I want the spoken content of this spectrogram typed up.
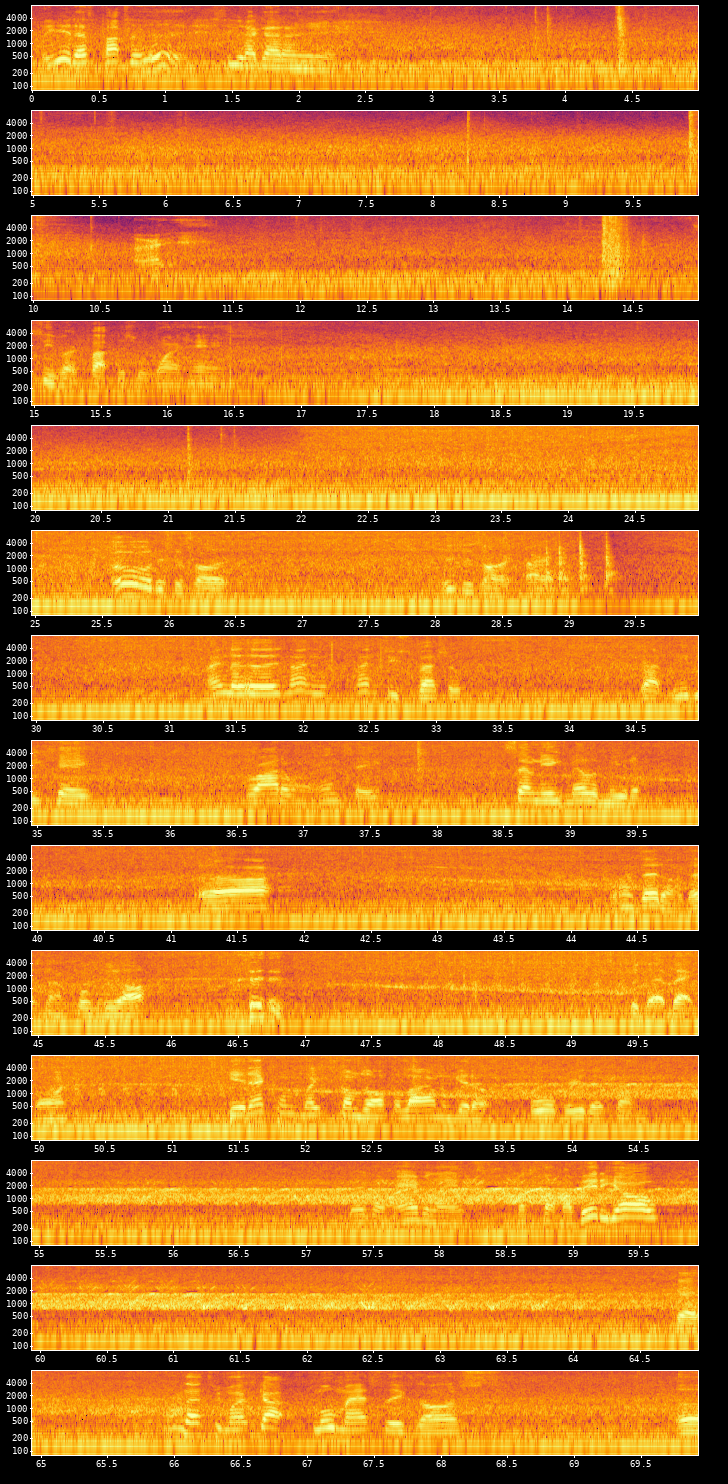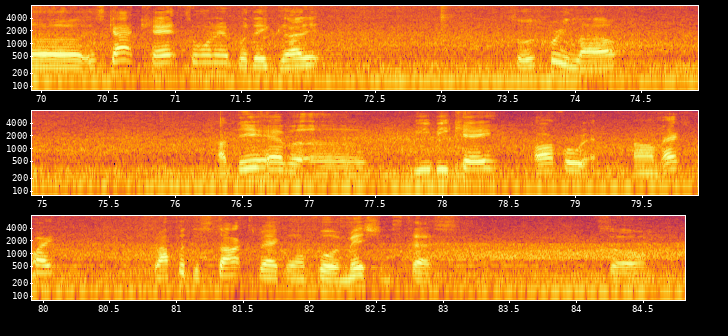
But yeah, that's pop the hood. See what I got under there. Alright. See if I can pop this with one hand. Oh, this is hard. This is hard. Alright. In the hood, nothing nothing too special. Got BBK throttle and intake. 78 millimeter. Uh why is that off? That's not supposed to be off. Put that back on. Yeah, that comes like comes off a lot. I'm gonna get a oil breather or something. There's an ambulance. Must stop my video. Okay. Not too much. Got Flowmaster exhaust. Uh, it's got cats on it, but they got it. So it's pretty loud. I did have a, a BBK off-road um, X-pipe, but I put the stocks back on for emissions test. So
